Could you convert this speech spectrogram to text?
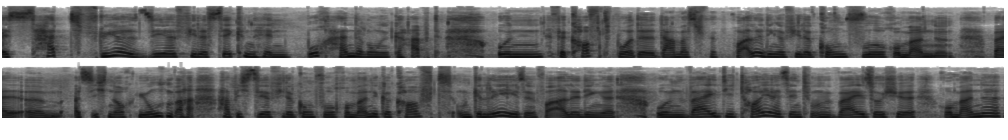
Es hat früher sehr viele Second-Hand-Buchhandlungen gehabt und verkauft wurde damals vor allen Dingen viele Kung-Fu-Romane, weil ähm, als ich noch jung war, habe ich sehr viele Kung-Fu-Romane gekauft und gelesen vor allen Dingen. Und weil die teuer sind und weil solche Romane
